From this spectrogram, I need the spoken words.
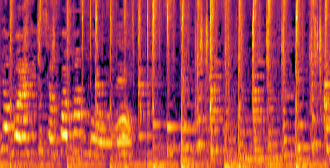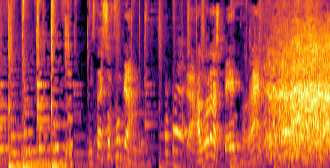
Io vorrei che tu sia un po' mammone. Mi stai soffocando? Eh, Allora aspetta, eh.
